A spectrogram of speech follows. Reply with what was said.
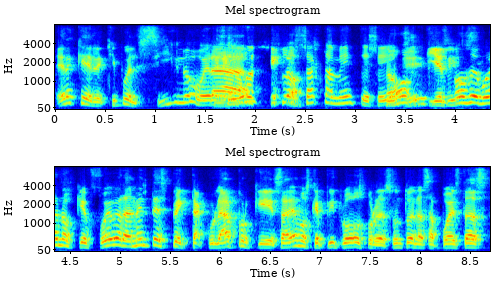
¿Era que el equipo del siglo? Era... Exactamente, sí. y entonces, bueno, que fue verdaderamente espectacular porque sabemos que Pete Rose, por el asunto de las apuestas,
